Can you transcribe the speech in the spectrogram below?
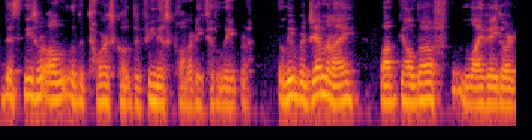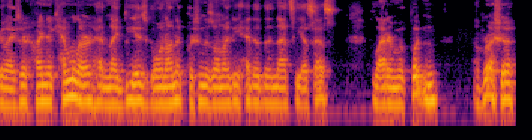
this, these were all the Taurus called the Venus quality to the Libra. The Libra Gemini, Bob Geldof, Live Aid organizer, Heinrich Himmler had an idea, going on it, pushing his own idea, head of the Nazi SS. Vladimir Putin of Russia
